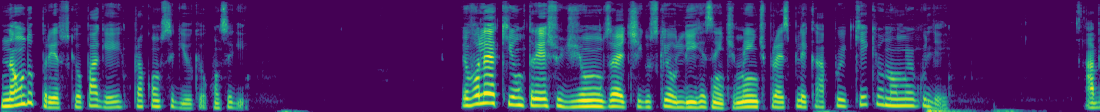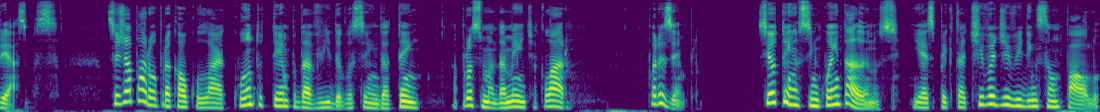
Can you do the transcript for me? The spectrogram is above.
não do preço que eu paguei para conseguir o que eu consegui. Eu vou ler aqui um trecho de um dos artigos que eu li recentemente para explicar por que, que eu não me orgulhei. Abre aspas. Você já parou para calcular quanto tempo da vida você ainda tem? Aproximadamente, é claro. Por exemplo, se eu tenho 50 anos e a expectativa de vida em São Paulo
